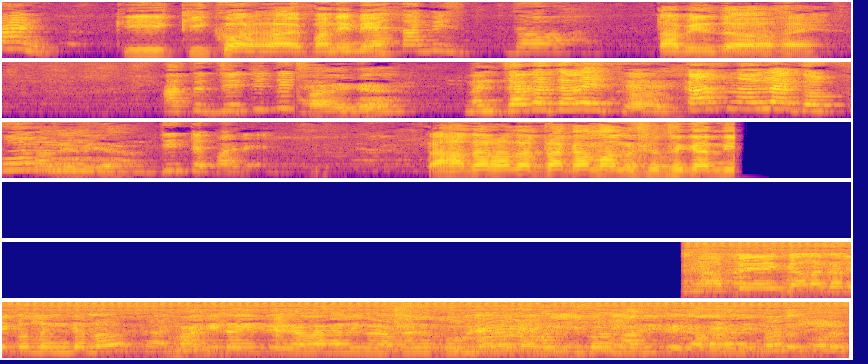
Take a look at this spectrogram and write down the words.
পানি। কি কি করা হয় পানি দিয়ে? তাবিজ দেওয়া হয়। তাবিজ দেওয়া হয়। আচ্ছা যেটি মানে যারা জ্বালাইছে কাজ না হলে একবার ফোন দিতে পারে। হাজার হাজার টাকা মানুষের থেকে আপনি গালাগালি করলেন কেন? মাগি টাগিকে গালাগালি করে আপনাদের কবিতা কীভাবে মাগিকে গালাগালি করলেন বলেন।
